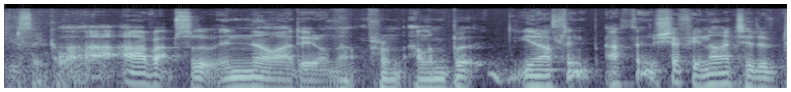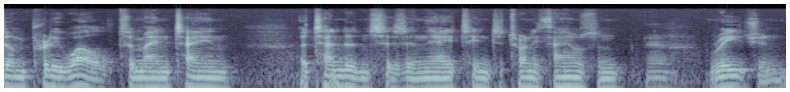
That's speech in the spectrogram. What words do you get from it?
Do you think? I, I've absolutely no idea on that from Alan, but you know, I think I think Sheffield United have done pretty well to maintain attendances in the 18 to 20,000 Yeah. region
